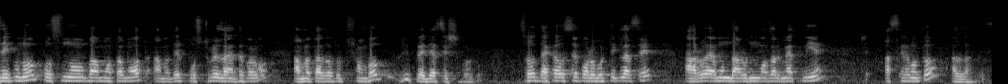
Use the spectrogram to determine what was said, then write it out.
যে কোনো প্রশ্ন বা মতামত আমাদের পোস্ট করে জানাতে পারব আমরা তার যত সম্ভব রিপ্লাই দেওয়ার চেষ্টা করব। সো দেখা হচ্ছে পরবর্তী ক্লাসে আরও এমন দারুণ মজার ম্যাথ নিয়ে। আজকের মতো আল্লাহ হাফিজ।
